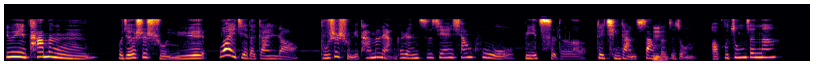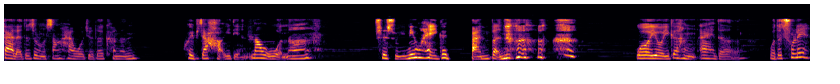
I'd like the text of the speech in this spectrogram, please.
因为他们，我觉得是属于外界的干扰，不是属于他们两个人之间相互彼此的对情感上的这种呃不忠贞呢带来的这种伤害，我觉得可能会比较好一点。那我呢是属于另外一个版本，我有一个很爱的。我的初恋，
